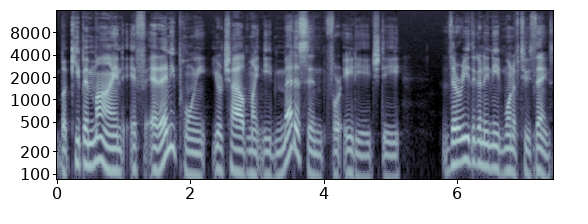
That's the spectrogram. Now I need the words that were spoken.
But keep in mind, if at any point your child might need medicine for ADHD, they're either going to need one of two things.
